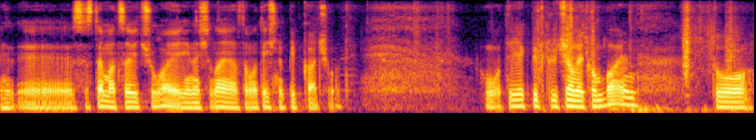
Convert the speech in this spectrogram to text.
е, система це відчуває і починає автоматично підкачувати. От, і як підключали комбайн, то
